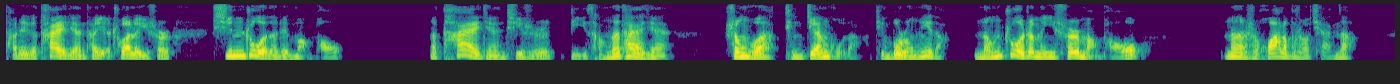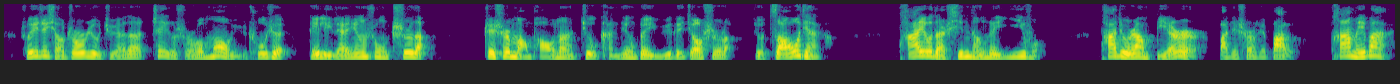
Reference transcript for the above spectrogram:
他这个太监他也穿了一身新做的这蟒袍。那太监其实底层的太监生活挺艰苦的，挺不容易的，能做这么一身蟒袍，那是花了不少钱的。所以这小周就觉得，这个时候冒雨出去给李莲英送吃的，这身蟒袍呢，就肯定被雨给浇湿了，就糟践了。他有点心疼这衣服，他就让别人把这事儿给办了，他没办。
